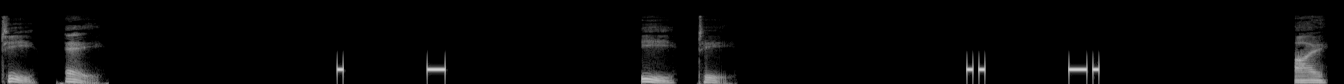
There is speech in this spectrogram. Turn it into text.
T, A. E, T. I,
